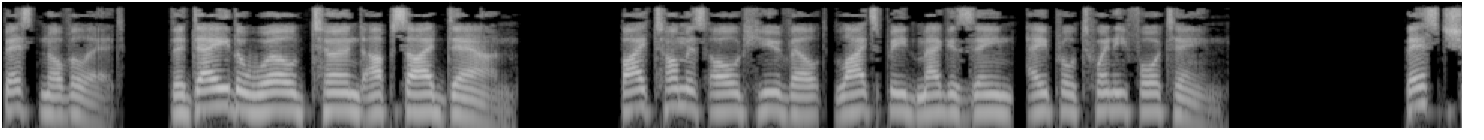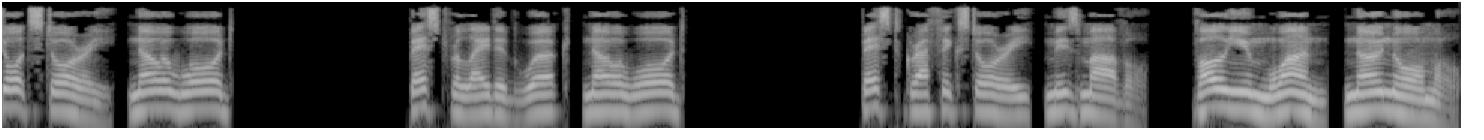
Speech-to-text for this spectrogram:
Best Novelette, The Day the World Turned Upside Down, by Thomas Olde Heuvelt Lightspeed Magazine, April 2014. Best Short Story, No Award. Best Related Work, No Award. Best Graphic Story, Ms. Marvel, Volume 1, No Normal,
